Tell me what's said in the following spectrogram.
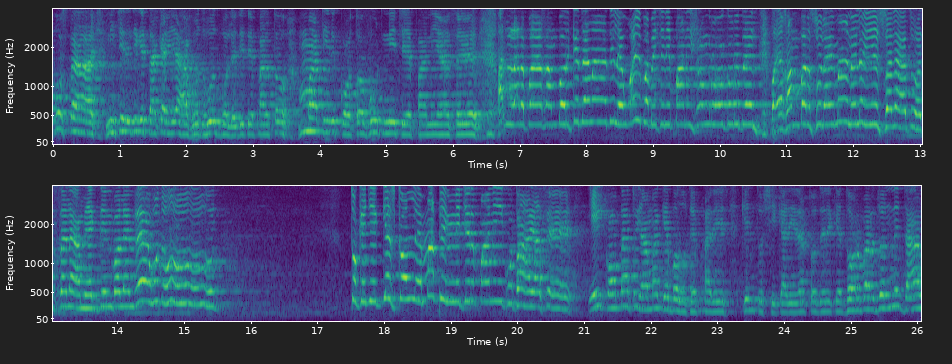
অবস্থায় নিচের দিকে তাকাইয়া হুদহুদ বলে দিতে পারতো, মাটির কত ফুট নিচে পানি আছে? আল্লাহর পয়গম্বরকে জানা দিলে ওইভাবে তিনি পানি সংগ্রহ করতেন। পয়গম্বর সুলাইমান আলাইহিস সালাতু ওয়াস সালাম একদিন বলেন রে হুদহুদ তোকে জিজ্ঞেস করলে মাটির নিচের পানি কোথায় আছে? এই কথা তুই আমাকে বলতে পারিস, কিন্তু শিকারীরা তোদেরকে ধরবার জন্য জাল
